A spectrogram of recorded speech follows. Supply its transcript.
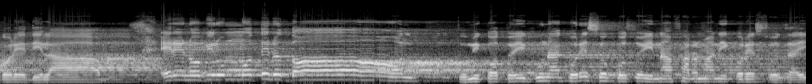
করে দিলাম। এরে নবীর উম্মতের দল তুমি কতই গুণা করেছ, কতই নাফারমানি করেছ, যাই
